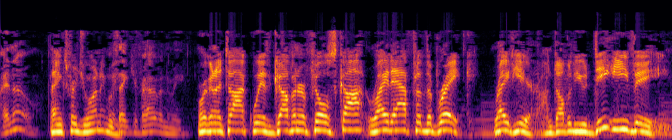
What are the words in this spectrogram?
I know. Thanks for joining Well, me. thank you for having me. We're going to talk with Governor Phil Scott right after the break, right here on WDEV.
